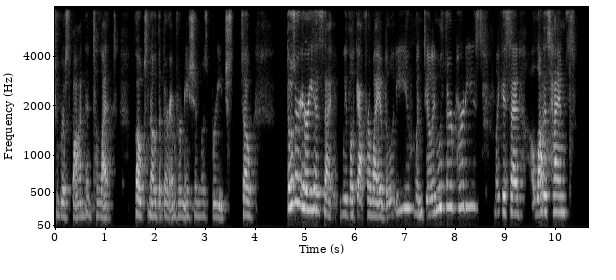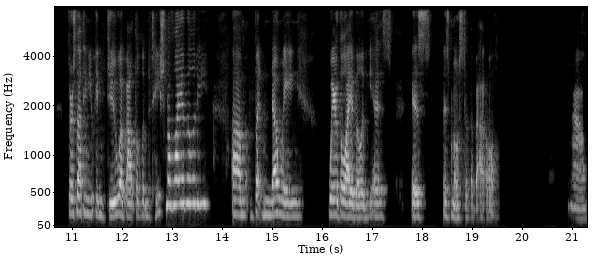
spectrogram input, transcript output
to respond and to let folks know that their information was breached. So those are areas that we look at for liability when dealing with third parties. Like I said, a lot of times there's nothing you can do about the limitation of liability, um, but knowing where the liability is is is most of the battle. Wow,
